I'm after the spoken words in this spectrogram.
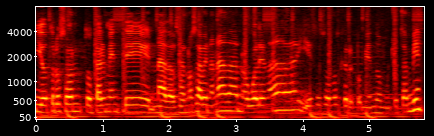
y otros son totalmente nada, o sea, no saben a nada, no huelen a nada y esos son los que recomiendo mucho también.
